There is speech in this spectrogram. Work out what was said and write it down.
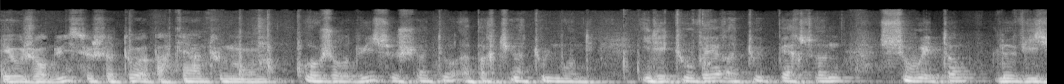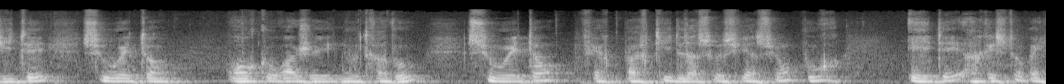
Et aujourd'hui, ce château appartient à tout le monde. Aujourd'hui, ce château appartient à tout le monde. Il est ouvert à toute personne souhaitant le visiter, souhaitant encourager nos travaux, souhaitant faire partie de l'association pour aider à restaurer,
